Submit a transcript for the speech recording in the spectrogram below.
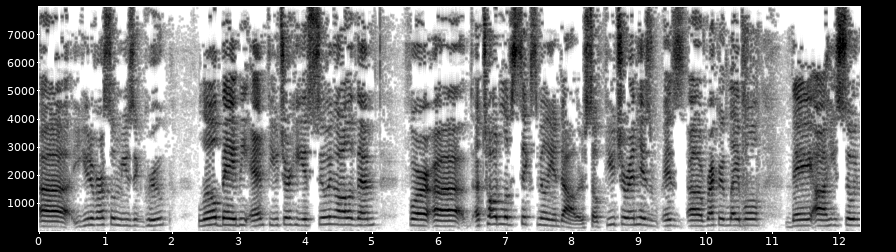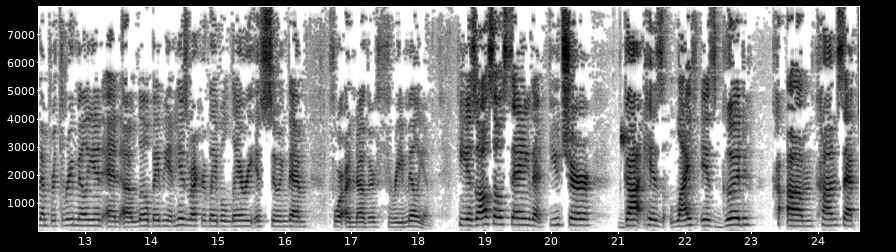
uh, Universal Music Group, Lil Baby, and Future. He is suing all of them for uh, a total of six million dollars. So Future and his his uh, record label they uh, he's suing them for three million, and uh, Lil Baby and his record label Larry is suing them for another three million. He is also saying that Future got his "Life Is Good" um, concept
